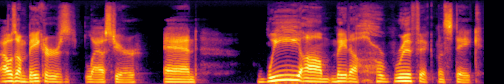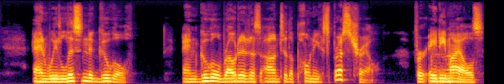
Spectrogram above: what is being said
I was on Baker's last year, and we um made a horrific mistake, and we listened to Google, and Google routed us onto the Pony Express Trail for 80 Oh. miles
